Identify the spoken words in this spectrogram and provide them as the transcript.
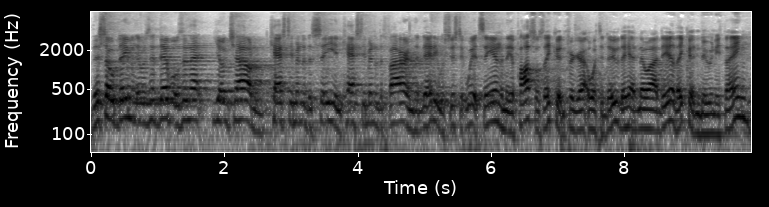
this old demon that was in the devil was in that young child and cast him into the sea and cast him into the fire, and the daddy was just at wit's end, and the apostles, they couldn't figure out what to do. They had no idea. They couldn't do anything.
